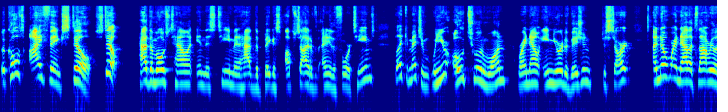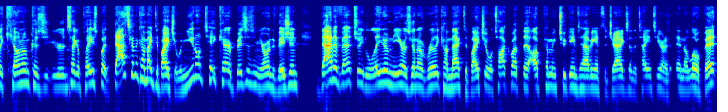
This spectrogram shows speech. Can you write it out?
The Colts, I think, still, still have the most talent in this team and have the biggest upside of any of the four teams. But like I mentioned, when you're 0-2 and 1 right now in your division to start, I know right now that's not really killing them because you're in second place, but that's going to come back to bite you. When you don't take care of business in your own division, that eventually later in the year is going to really come back to bite you. We'll talk about the upcoming two games they have against the Jags and the Titans here in a, in a little bit.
